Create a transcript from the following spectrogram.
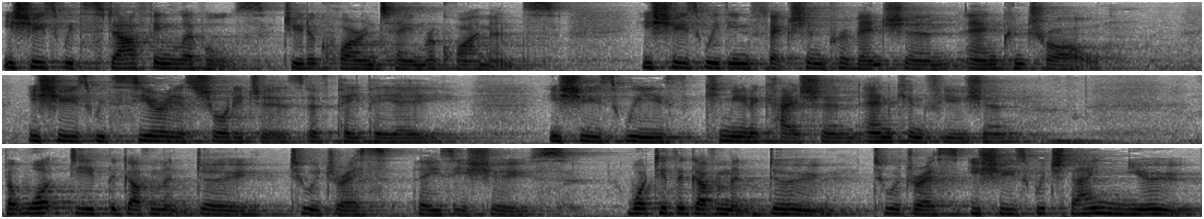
Issues with staffing levels due to quarantine requirements, issues with infection prevention and control, issues with serious shortages of PPE, issues with communication and confusion. But what did the government do to address these issues? What did the government do to address issues which they knew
